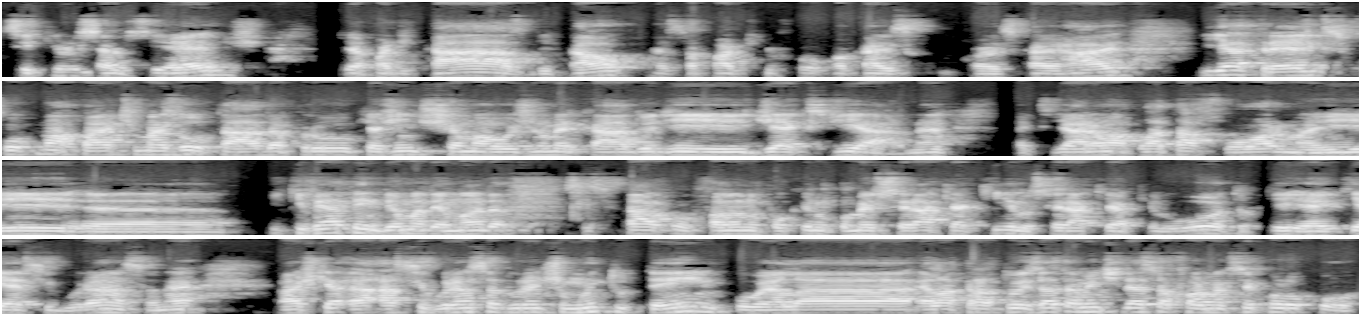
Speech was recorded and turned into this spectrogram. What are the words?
Security Service Edge que é a parte de CASB e tal, essa parte que ficou com a, com a Sky High, e a Trellix ficou com uma parte mais voltada para o que a gente chama hoje no mercado de, de XDR, né? XDR é uma plataforma aí, é, e que vem atender uma demanda. Você estava falando um pouquinho no começo, será que é aquilo, será que é aquilo outro, que é, que é segurança, né? Acho que a, a segurança durante muito tempo ela, ela tratou exatamente dessa forma que você colocou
